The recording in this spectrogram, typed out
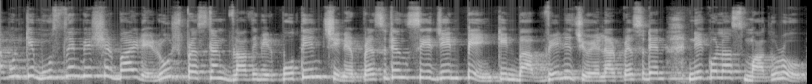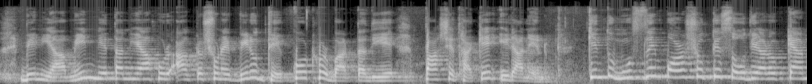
এমনকি মুসলিম বিশ্বের বাইরে রুশ প্রেসিডেন্ট ভ্লাদিমির পুতিন, চীনের প্রেসিডেন্ট সি জিনপিং কিংবা ভেনেজুয়েলার প্রেসিডেন্ট নিকোলাস মাদুরো, বেনিয়ামিন নেতানিয়াহুর আগ্রাসনের বিরুদ্ধে কঠোর বার্তা দিয়ে পাশে থাকে ইরানের। কিন্তু মুসলিম পরাশক্তি সৌদি আরব কেন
